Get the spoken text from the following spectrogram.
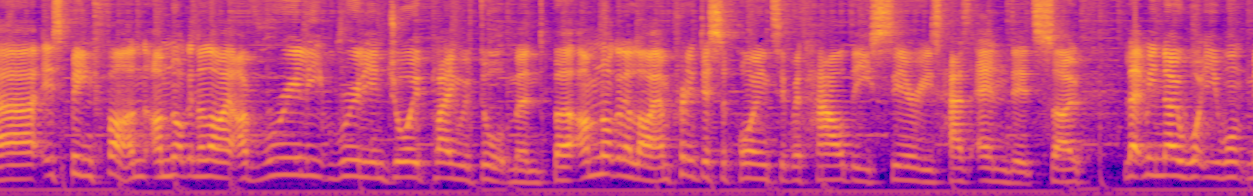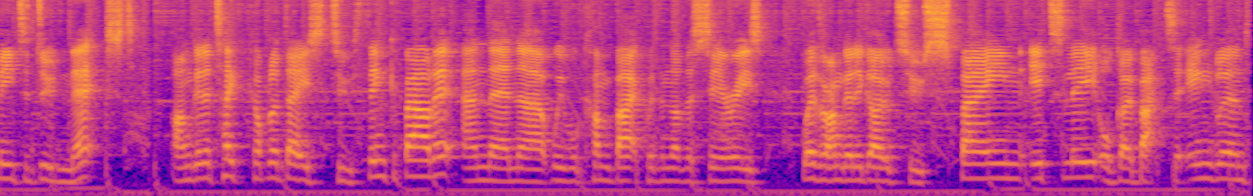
Uh, it's been fun. I'm not going to lie. I've really, really enjoyed playing with Dortmund. But I'm not going to lie. I'm pretty disappointed with how the series has ended. So let me know what you want me to do next. I'm going to take a couple of days to think about it. And then uh, we will come back with another series. Whether I'm going to go to Spain, Italy, or go back to England,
